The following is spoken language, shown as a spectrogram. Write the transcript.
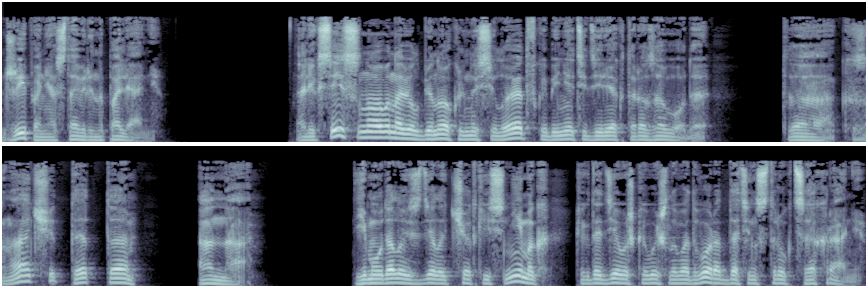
Джип они оставили на поляне. Алексей снова навел бинокль на силуэт в кабинете директора завода. Так, значит, это она. Ему удалось сделать четкий снимок, когда девушка вышла во двор отдать инструкции охране.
